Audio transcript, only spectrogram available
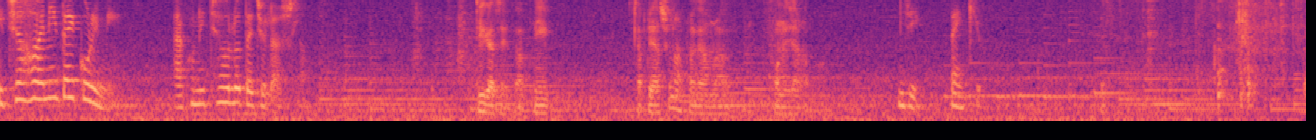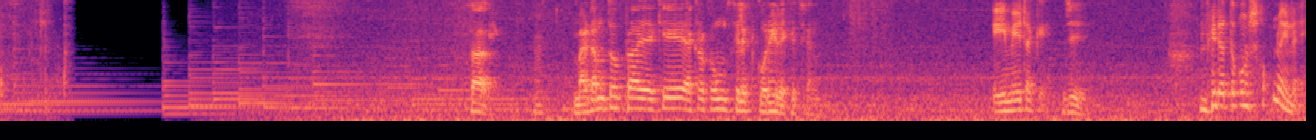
ইচ্ছা হয়নি তাই করিনি। এখন ইচ্ছা হলো তাই চলে আসলাম। ঠিক আছে আপনি আপনি আসুন আপনাকে আমরা ফোনে জানাব। জি থ্যাংক ইউ স্যার ম্যাডাম তো প্রায় একে একরকম সিলেক্ট করেই রেখেছেন। এই মেয়েটাকে? জি। মেয়েটার তো কোনো স্বপ্নই নাই।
